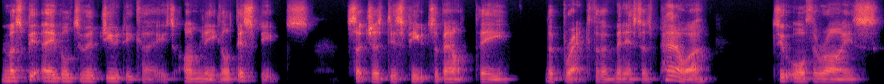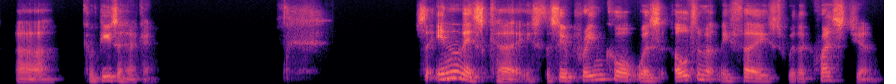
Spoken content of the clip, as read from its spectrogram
must be able to adjudicate on legal disputes, such as disputes about the, the breadth of a minister's power to authorize uh, computer hacking. So, in this case, the Supreme Court was ultimately faced with a question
